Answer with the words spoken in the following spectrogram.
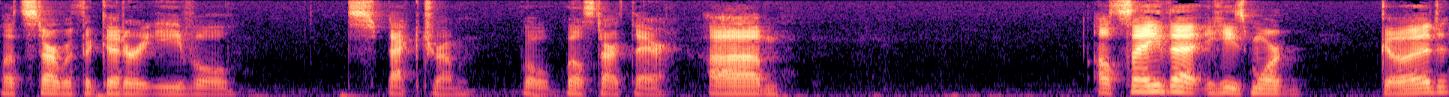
Let's start with the good or evil spectrum. We'll we'll start there. Um. I'll say that he's more good,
